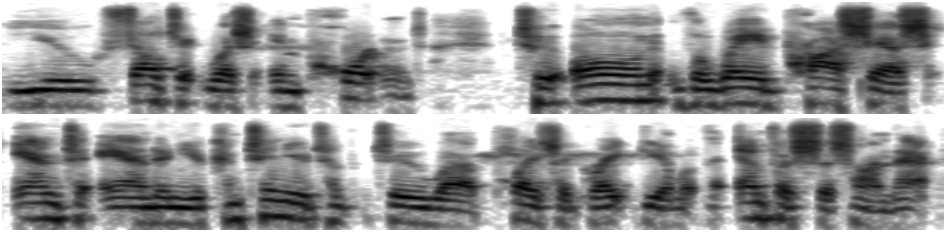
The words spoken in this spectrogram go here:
you felt it was important to own the WAAYB process end to end, and you continue to, to uh, place a great deal of emphasis on that.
